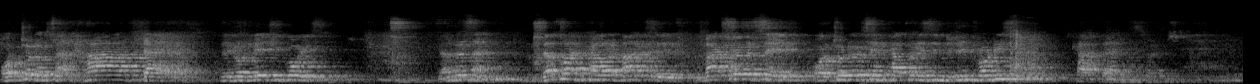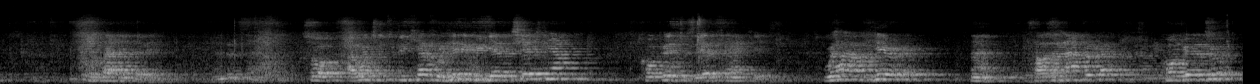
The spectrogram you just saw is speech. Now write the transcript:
orthodox are hard diet. They don't let you go easy. You understand? That's why Karl Marx, uh, Max Weber said Orthodox and Catholicism didn't produce capitalism. Totalitarian. So I want you to be careful. Here we get Chechnya compared to the Eritrean case. We have here uh, Southern Africa compared to?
